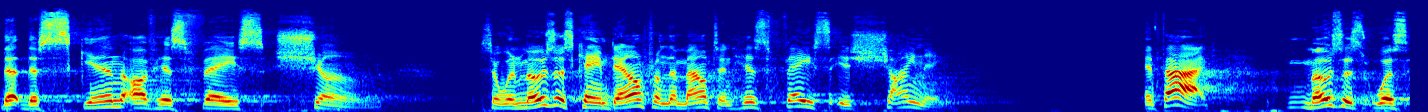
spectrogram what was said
that the skin of his face shone. So when Moses came down from the mountain, his face is shining. In fact, Moses was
